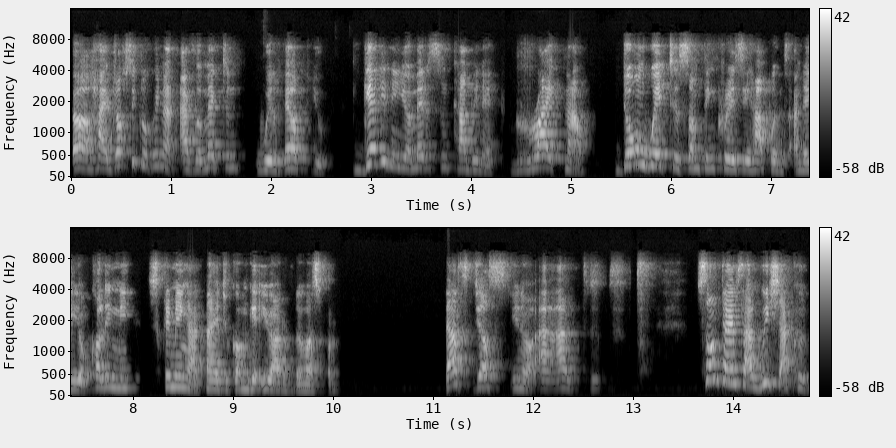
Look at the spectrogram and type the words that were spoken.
Uh, hydroxychloroquine and ivermectin will help you. Get it in your medicine cabinet right now. Don't wait till something crazy happens and then you're calling me screaming at night to come get you out of the hospital. That's just, you know, I, I sometimes I wish I could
